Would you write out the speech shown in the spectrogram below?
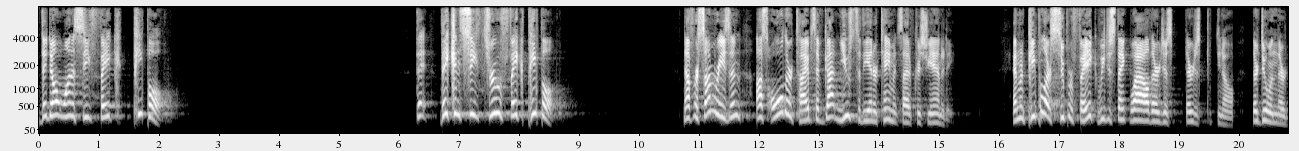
They don't want to see fake people. They, they can see through fake people. Now, for some reason, us older types have gotten used to the entertainment side of Christianity. And when people are super fake, we just think, well, they're just, they're just, you know, they're doing their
